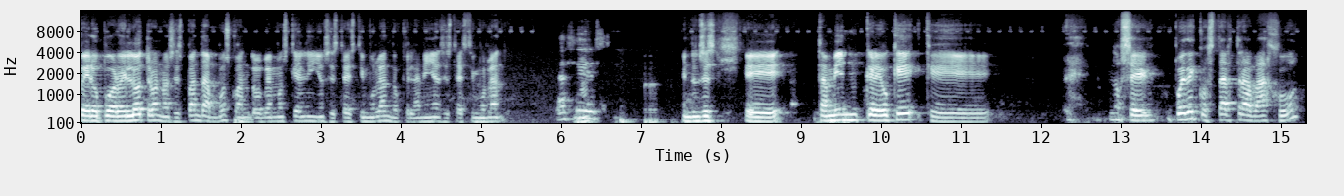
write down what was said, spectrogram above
pero por el otro nos espantamos cuando vemos que el niño se está estimulando, que la niña se está estimulando. Así es. Entonces, eh, también creo que, que, no sé, puede costar trabajo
